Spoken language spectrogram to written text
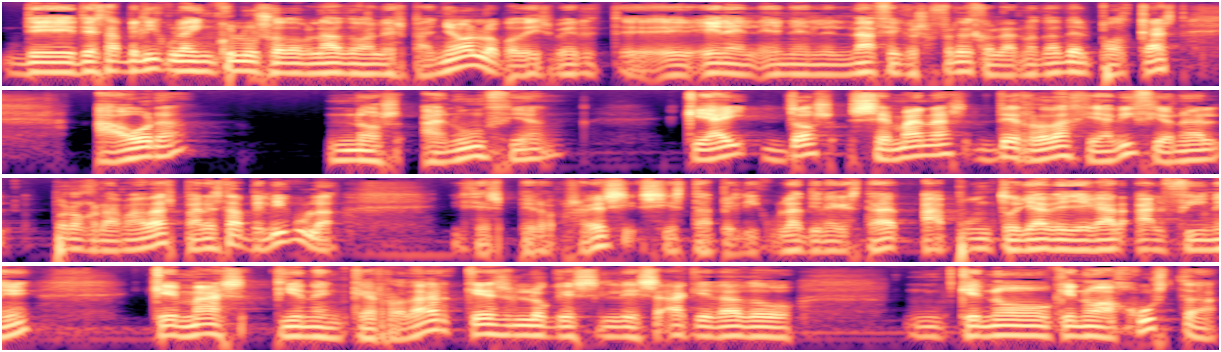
de, de, esta película, incluso doblado al español, lo podéis ver eh, en el, en el enlace que os ofrezco en las notas del podcast. Ahora nos anuncian que hay dos semanas de rodaje adicional programadas para esta película. Dices, pero vamos a ver si, esta película tiene que estar a punto ya de llegar al cine. ¿Qué más tienen que rodar? ¿Qué es lo que les ha quedado que no, que no ajusta?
